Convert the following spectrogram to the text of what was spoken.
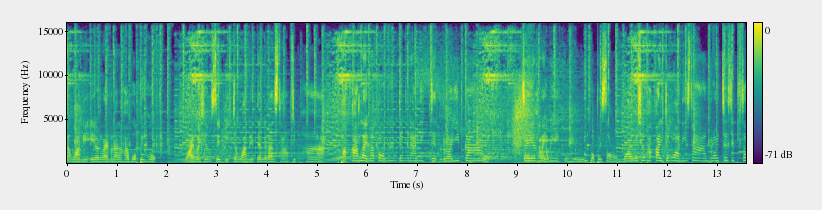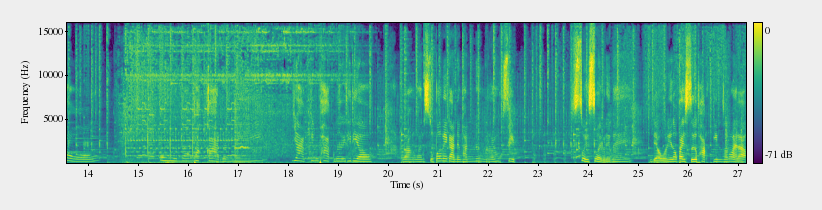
จังหวะนี้เอไหลมาแล้วนะคะ บวกไป 6 วายมาเชื่อม 10 อีกจังหวะนี้เต็มกระดาน 35พักการไหลมาต่อเนื่องเต็มกระดานอีก 729 เจไหลมาอีกโอ้โหบอกไป 2 วายมาเชื่อมผักกาดจังหวะนี้ 372 โอ้น้องผักกาดวันนี้ อยากกินผักเลยทีเดียว รางวัลซูเปอร์เมกา 1,160 สวยๆไปเลยแม่ เดี๋ยววันนี้ต้องไปซื้อผักกินซะหน่อยแล้ว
